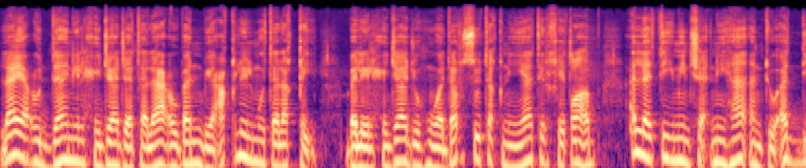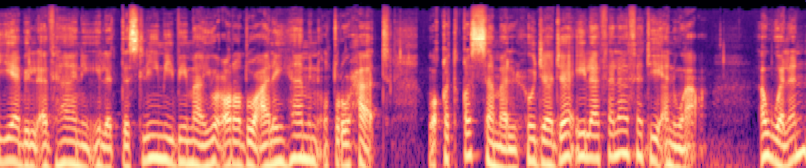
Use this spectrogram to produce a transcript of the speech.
لا يعدان الحجاج تلاعبا بعقل المتلقي بل الحجاج هو درس تقنيات الخطاب التي من شأنها أن تؤدي بالأذهان إلى التسليم بما يعرض عليها من أطروحات وقد قسم الحجج إلى ثلاثة أنواع. أولا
